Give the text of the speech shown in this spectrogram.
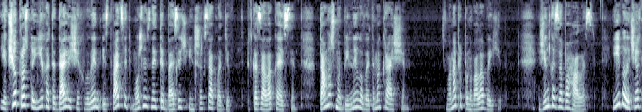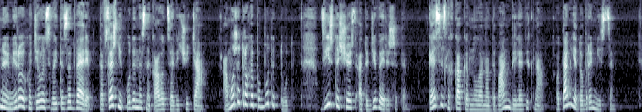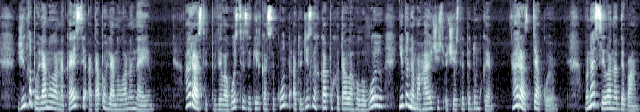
Якщо просто їхати далі ще хвилин із 20, можна знайти безліч інших закладів, підказала Кесі. Там ваш мобільний ловитиме краще. Вона пропонувала вихід. Жінка завагалась. Їй величезною мірою хотілося вийти за двері, та все ж нікуди не зникало це відчуття. А може, трохи побути тут, з'їжте щось, а тоді вирішити. Кесі слегка кивнула на диван біля вікна. Отам є добре місце. Жінка поглянула на Кесі, а та поглянула на неї. Гаразд, відповіла гостя за кілька секунд, а тоді злегка похитала головою, ніби намагаючись очистити думки. Гаразд, дякую. Вона сіла на диван.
